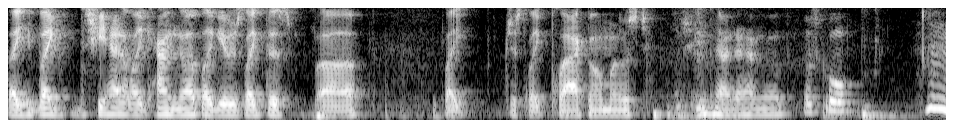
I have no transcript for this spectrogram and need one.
like like she had it like hung up like it was like this uh like just like plaque almost. She had it hung up. It was cool. Uh,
